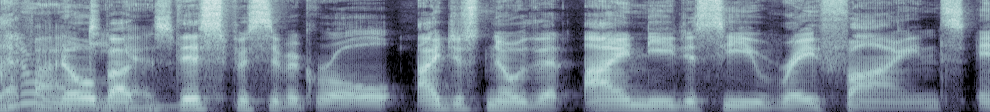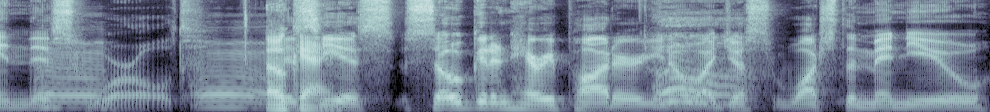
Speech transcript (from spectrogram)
I don't vibe know to about guys? this specific role. I just know that I need to see Ralph Fiennes in this Mm. world. mm, 'Cause Okay. He is so good in Harry Potter. You know, I just watched the menu,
